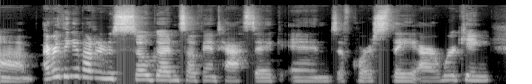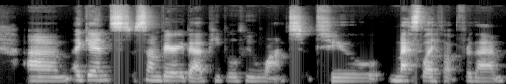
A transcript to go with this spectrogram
Um, everything about it is so good and so fantastic. And of course, they are working um, against some very bad people who want to mess life up for them.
